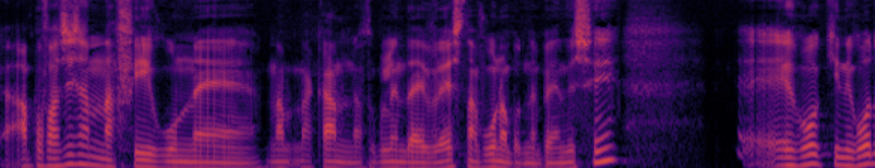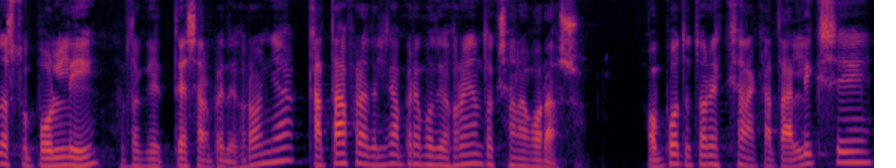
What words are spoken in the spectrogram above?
αποφασίσαν να φύγουν, ε, να, να κάνουν αυτό που λένε divest, να βγουν από την επένδυση. Εγώ κυνηγώντας το πολύ, εδώ και 4-5 χρόνια, κατάφερα τελικά πριν από δύο χρόνια να το ξαναγοράσω. Οπότε τώρα έχει ξανακαταλήξει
